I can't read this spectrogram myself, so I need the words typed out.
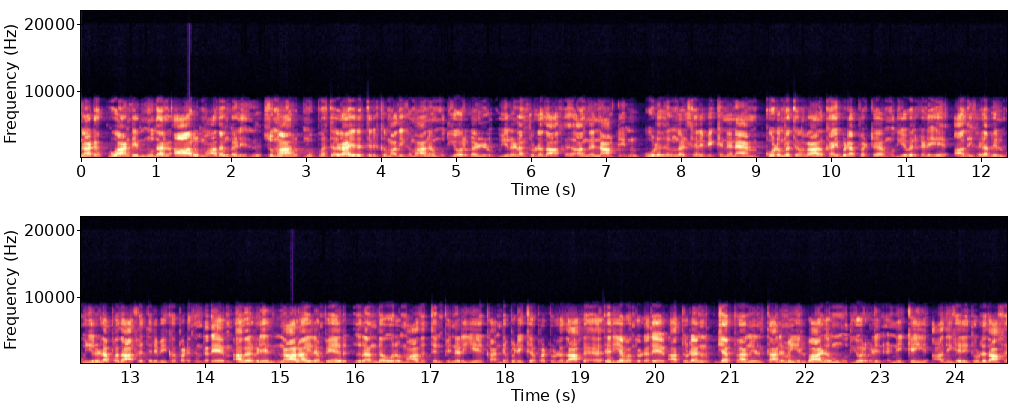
நடப்பு ஆண்டின் முதல் ஆறு மாதங்களில் சுமார் முப்பத்தேழாயிரத்திற்கும் அதிகமான முதியோர்கள் உயிரிழந்துள்ளதாக அந்த நாட்டின் ஊடகங்கள் தெரிவிக்கின்றன. குடும்பத்தினரால் கைவிடப்பட்ட முதியவர்களே அதிக அளவில் உயிரிழப்பதாக தெரிவிக்கப்படுகின்றது. அவர்களில் நாலாயிரம் பேர் இறந்த ஒரு மாதத்தின் பின்னரையே கண்டுபிடிக்கப்பட்டுள்ளதாக தெரிய வந்துள்ளது அத்துடன் ஜப்பானில் தனிமையில் வாழும் முதியோர்களின் எண்ணிக்கை அதிகரித்துள்ளதாக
